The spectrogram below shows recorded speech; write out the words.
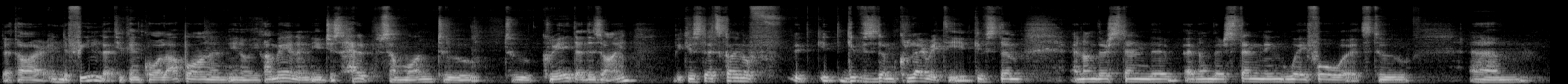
that are in the field that you can call up on and you know you come in and you just help someone to to create a design because that's kind of it, it gives them clarity. It gives them an understand an understanding way forward to um,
